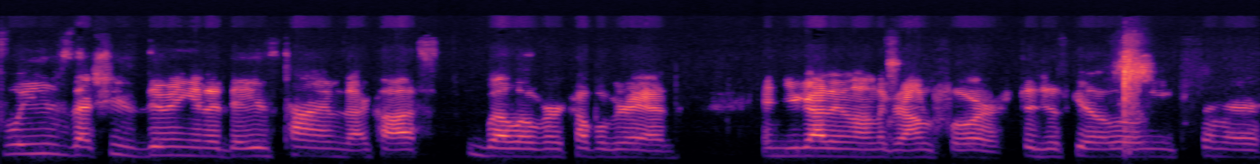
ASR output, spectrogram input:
sleeves that she's doing in a day's time that cost well over a couple grand and you got in on the ground floor to just get a little ink from her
